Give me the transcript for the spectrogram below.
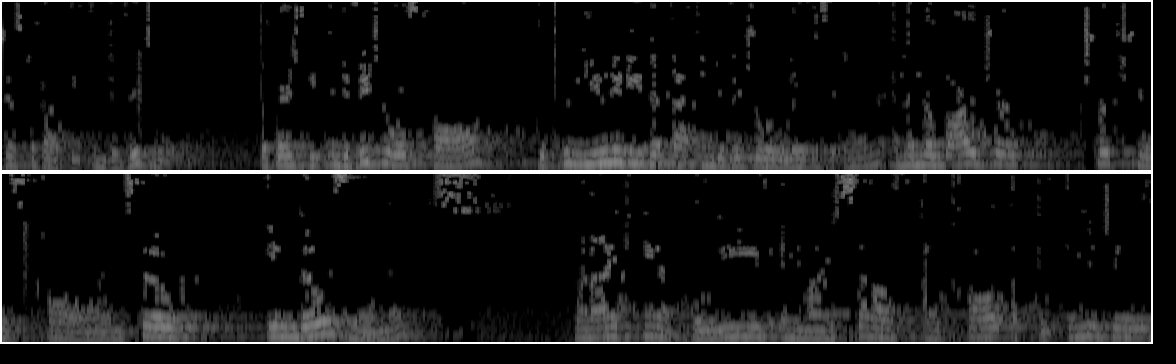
just about the individual, but there's the individual's call, the community that that individual lives in, and then the larger church's call. And so, in those moments, when I can't believe in myself, I call up the images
